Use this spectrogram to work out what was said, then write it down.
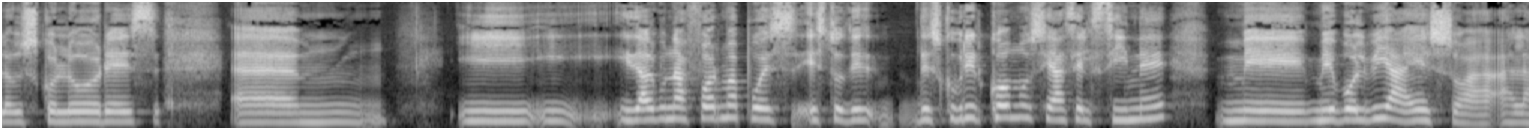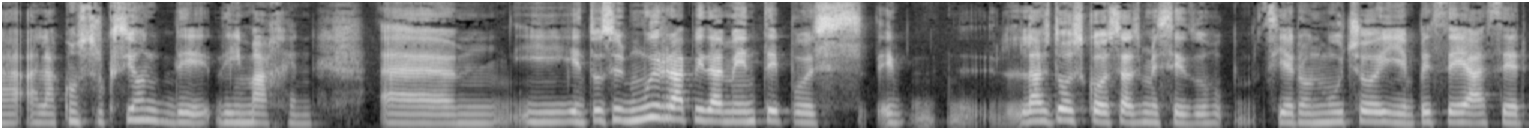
los colores. Eh, y, y, y, de alguna forma, pues esto de descubrir cómo se hace el cine me, me volvía a eso, a, a, la, a la, construcción de, de imagen. Um, y entonces muy rápidamente, pues eh, las dos cosas me seducieron mucho y empecé a hacer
